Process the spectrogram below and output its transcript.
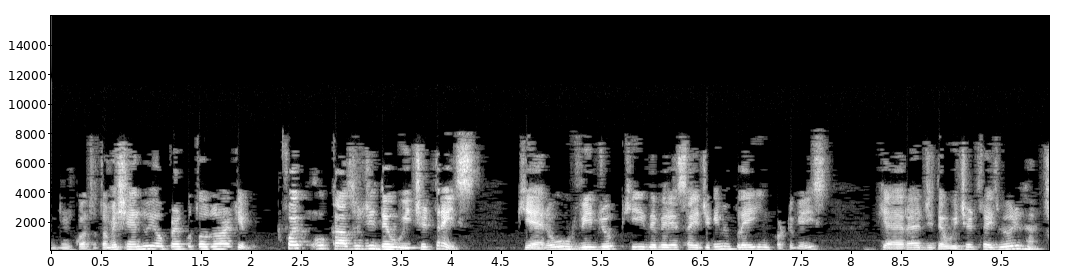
enquanto eu estou mexendo e eu perco todo o arquivo. Foi o caso de The Witcher 3, que era o vídeo que deveria sair de gameplay em português, que era de The Witcher 3 Wild Hunt.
